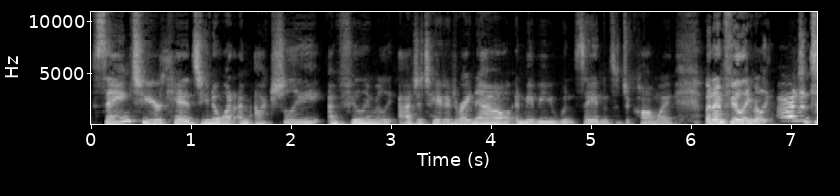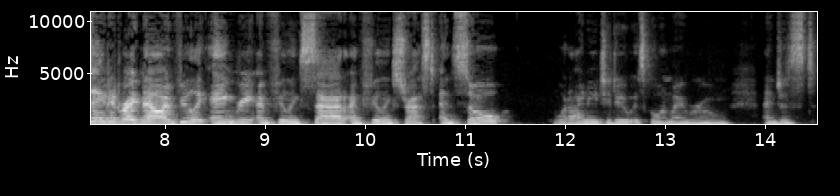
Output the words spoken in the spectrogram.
saying to your kids you know what? I'm actually i'm feeling really agitated right now. And maybe you wouldn't say it in such a calm way but i'm feeling really agitated right now. I'm feeling angry. I'm feeling sad. I'm feeling stressed. And so what i need to do is go in my room and just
